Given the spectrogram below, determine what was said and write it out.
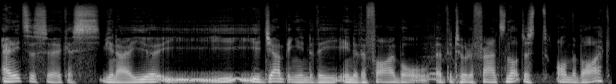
and it's a circus. You know, you, you are jumping into the into the fireball at the Tour de France, not just on the bike,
